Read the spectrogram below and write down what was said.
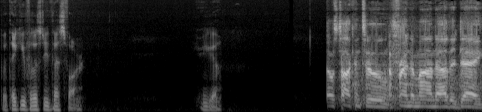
But thank you for listening thus far. Here you go. I was talking to a friend of mine the other day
